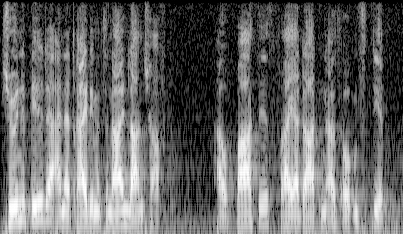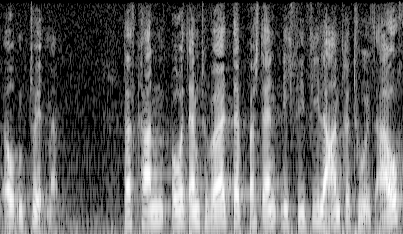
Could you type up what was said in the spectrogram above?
schöne Bilder einer dreidimensionalen Landschaft auf Basis freier Daten aus OpenStreetMap. Das kann OSM2World selbstverständlich wie viele andere Tools auch.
